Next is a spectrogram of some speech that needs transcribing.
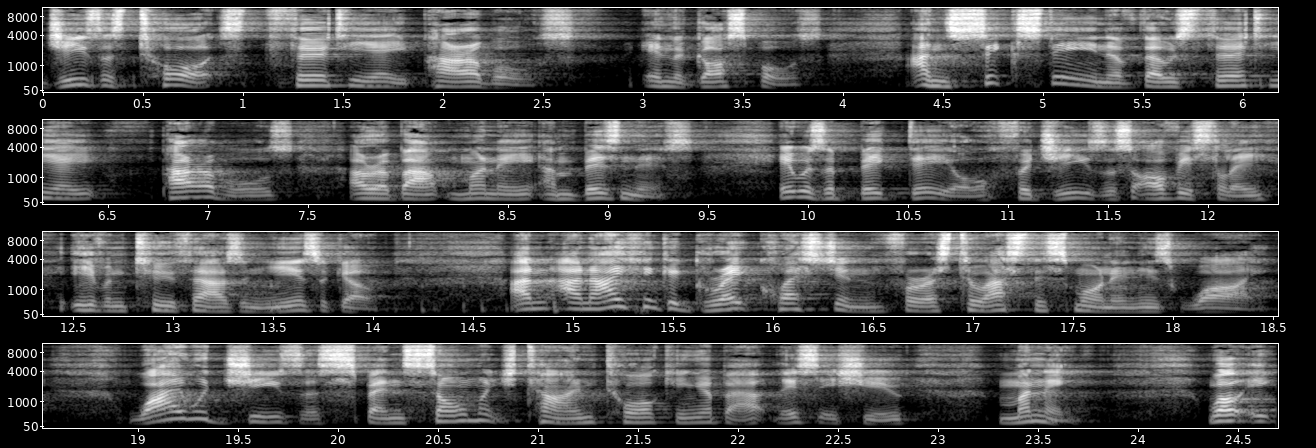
Jesus taught 38 parables in the Gospels. And 16 of those 38 parables are about money and business. It was a big deal for Jesus, obviously, even 2,000 years ago. And, and I think a great question for us to ask this morning is why? Why would Jesus spend so much time talking about this issue, money? Well, it,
